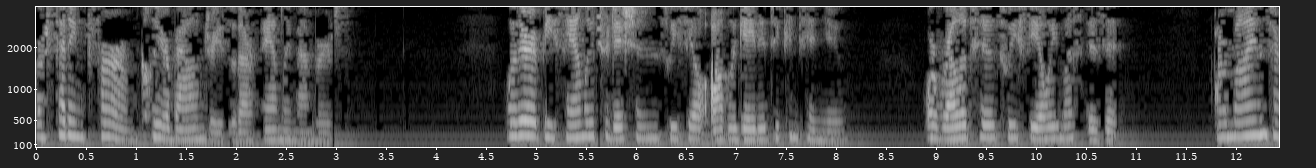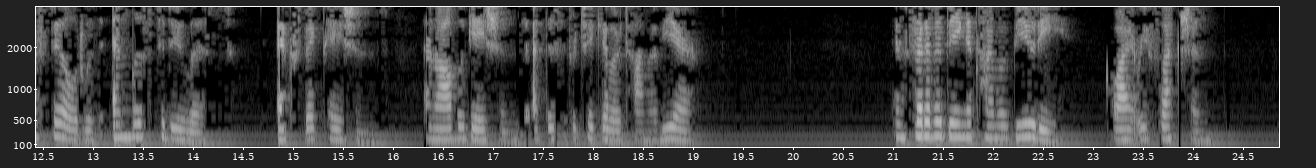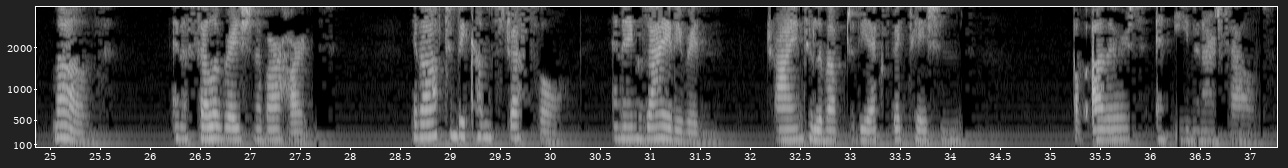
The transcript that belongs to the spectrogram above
or setting firm, clear boundaries with our family members? Whether it be family traditions we feel obligated to continue, or relatives we feel we must visit, our minds are filled with endless to do lists, expectations, and obligations at this particular time of year. Instead of it being a time of beauty, quiet reflection, love, and a celebration of our hearts, it often becomes stressful and anxiety ridden, trying to live up to the expectations of others and even ourselves.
